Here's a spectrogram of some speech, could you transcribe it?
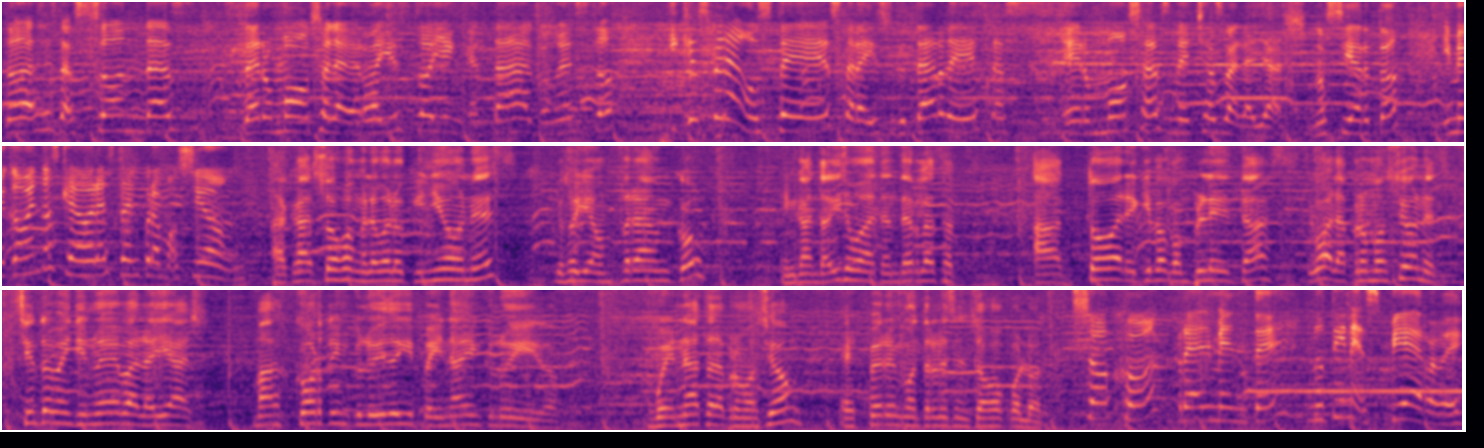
Todas estas ondas. Está hermoso, la verdad, yo estoy encantada con esto. ¿Y qué esperan ustedes para disfrutar de estas hermosas mechas balayage, ¿no es cierto? Y me comentas que ahora está en promoción. Acá en el Álvaro Quiñones, yo soy Gianfranco, encantadísimo de atenderlas a, a toda la equipa completa. Igual, las promociones, 129 balayage, más corto incluido y peinado incluido. Buenaza la promoción, espero encontrarles en Soho Color. Soho realmente no tienes pierde.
